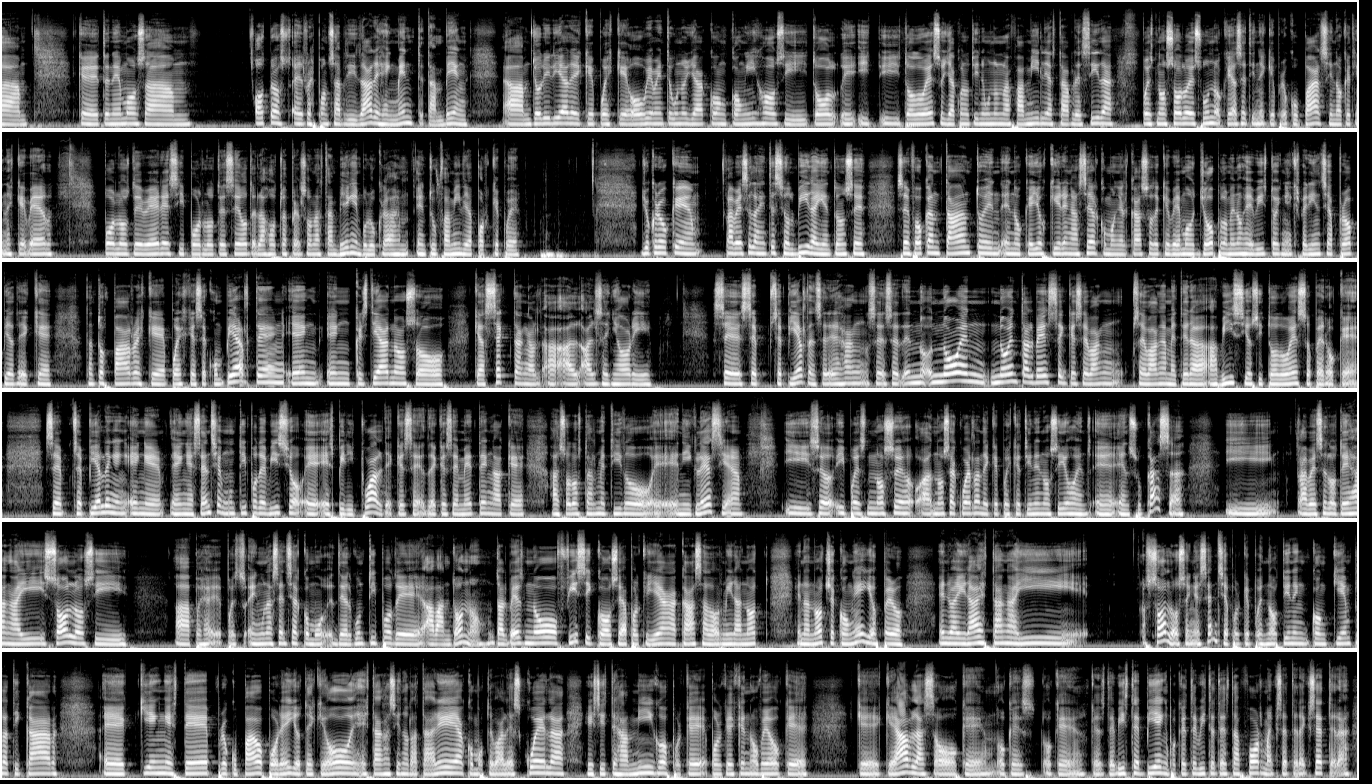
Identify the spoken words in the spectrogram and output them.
que tenemos otras eh, responsabilidades en mente también. yo diría de que pues que obviamente uno ya con, con hijos y todo, y, y, todo eso, ya cuando tiene uno una familia establecida, pues no solo es uno que ya se tiene que preocupar, sino que tienes que ver por los deberes y por los deseos de las otras personas también involucradas en tu familia, porque pues yo creo que a veces la gente se olvida y entonces se enfocan tanto en, lo que ellos quieren hacer, como en el caso de que vemos, yo por lo menos he visto en experiencia propia de que tantos padres que pues que se convierten en, cristianos o que aceptan al, al Señor y se, se, se pierden, se dejan, se, se, no, no, en, no en tal vez en que se van, se van a meter a, vicios y todo eso, pero que se, se pierden en, en, eh, en, esencia en un tipo de vicio eh, espiritual, de que, se, de que se meten a que a solo estar metido eh, en iglesia. Y, se, y pues no se, no se acuerdan de que pues que tienen los hijos en, en su casa. Y a veces los dejan ahí solos y ah, pues, pues en una esencia como de algún tipo de abandono, tal vez no físico, o sea, porque llegan a casa a dormir en la noche con ellos, pero en realidad están ahí solos en esencia, porque pues no tienen con quién platicar, eh, quien esté preocupado por ellos, de que hoy oh, estás haciendo la tarea, cómo te va la escuela, hiciste amigos, porque, porque es que no veo que, que, hablas o que, o que, o que, te viste bien, porque te viste de esta forma, etcétera, etcétera.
